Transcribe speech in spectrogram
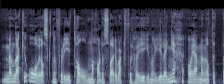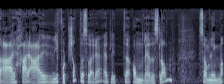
Men det er ikke overraskende, fordi tallene har dessverre vært for høye i Norge lenge. Og jeg mener at dette er, her er vi fortsatt dessverre et litt annerledes land sammenlignet med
